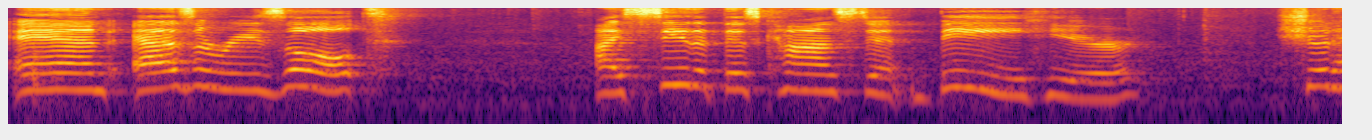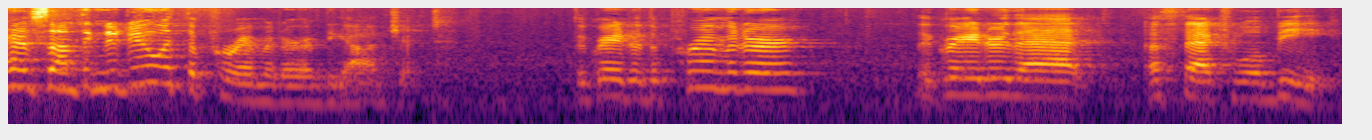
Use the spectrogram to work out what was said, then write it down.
And as a result, I see that this constant b here should have something to do with the perimeter of the object. The greater the perimeter, the greater that effect will be.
